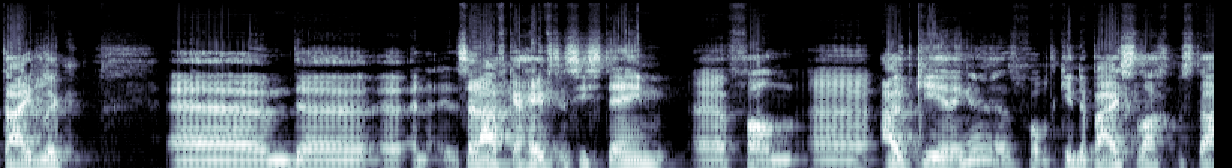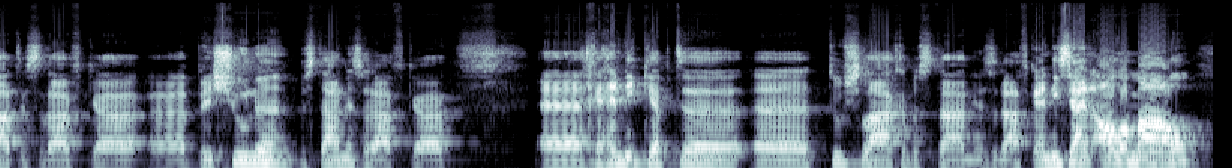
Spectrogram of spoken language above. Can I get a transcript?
tijdelijk. Um, de, uh, Zuid-Afrika heeft een systeem uh, van uh, uitkeringen. Bijvoorbeeld kinderbijslag bestaat in Zuid-Afrika, pensioenen bestaan in Zuid-Afrika, gehandicapte toeslagen bestaan in Zuid-Afrika. En die zijn allemaal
